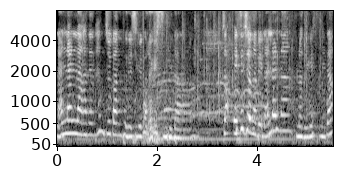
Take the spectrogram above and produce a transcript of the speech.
랄랄라 하는 한 주간 보내시길 바라겠습니다. 자, 워너비 랄랄라 불러드리겠습니다.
